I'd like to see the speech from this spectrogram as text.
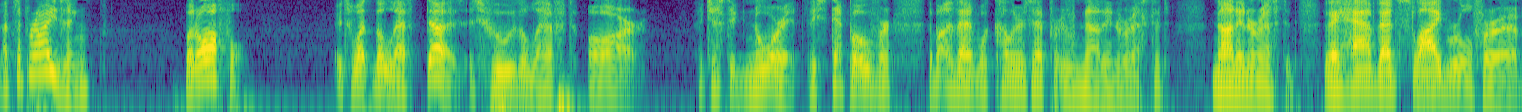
Not surprising, but awful. It's what the left does. It's who the left are. They just ignore it. They step over that. What color is that? Not interested. Not interested. They have that slide rule for a,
